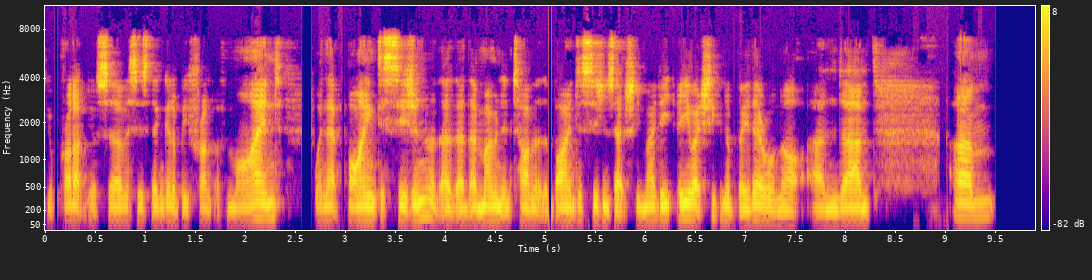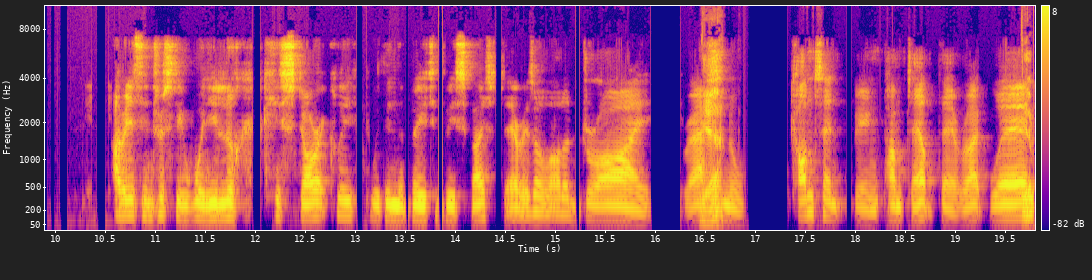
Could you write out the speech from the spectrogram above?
your product, your service is then going to be front of mind when that buying decision at, at that moment in time that the buying decision is actually made. Are you actually going to be there or not? And um, um, I mean, it's interesting when you look historically within the B2B space, there is a lot of dry, rational. Content being pumped out there, right? Where yep.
